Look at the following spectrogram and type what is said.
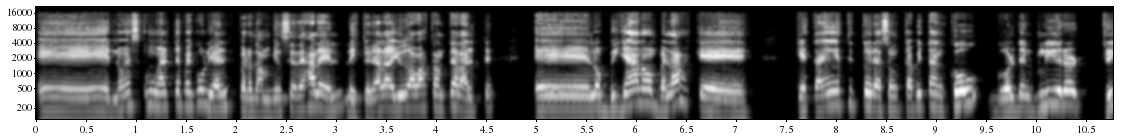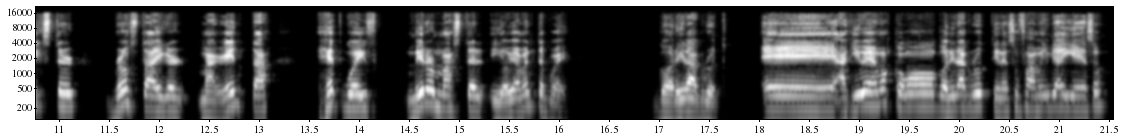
eh, no es un arte peculiar, pero también se deja leer. La historia le ayuda bastante al arte. Eh, los villanos, ¿verdad? Que, que están en esta historia son Capitán Cole, Golden Glitter, Trickster, Bronze Tiger, Magenta, Headwave, Mirror Master y obviamente pues Gorilla Groot. Eh, aquí vemos cómo Gorilla Groot tiene su familia y eso.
